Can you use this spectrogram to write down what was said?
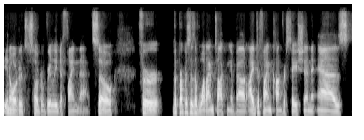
in order to sort of really define that. So, for the purposes of what I'm talking about, I define conversation as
